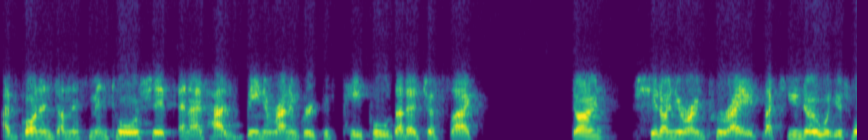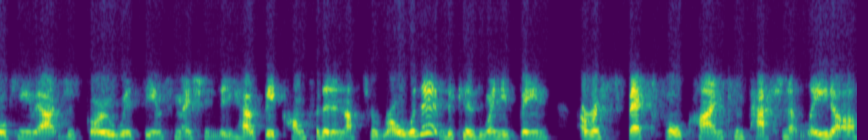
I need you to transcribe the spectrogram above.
I've gone and done this mentorship and I've had been around a group of people that are just like, don't shit on your own parade. Like you know what you're talking about. Just go with the information that you have. Be confident enough to roll with it because when you've been a respectful, kind, compassionate leader,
